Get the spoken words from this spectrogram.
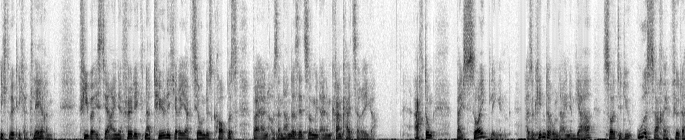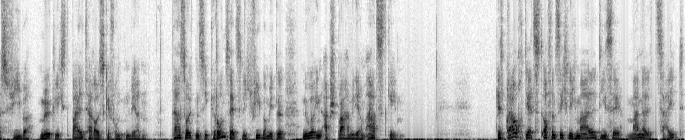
nicht wirklich erklären. Fieber ist ja eine völlig natürliche Reaktion des Körpers bei einer Auseinandersetzung mit einem Krankheitserreger. Achtung, bei Säuglingen, also Kinder unter einem Jahr, sollte die Ursache für das Fieber möglichst bald herausgefunden werden. Da sollten Sie grundsätzlich Fiebermittel nur in Absprache mit Ihrem Arzt geben. Es braucht jetzt offensichtlich mal diese Mangelzeit,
